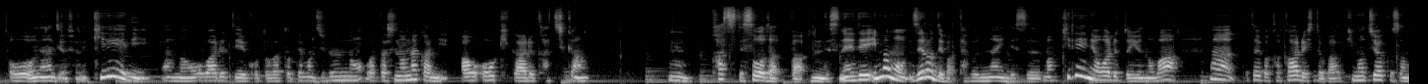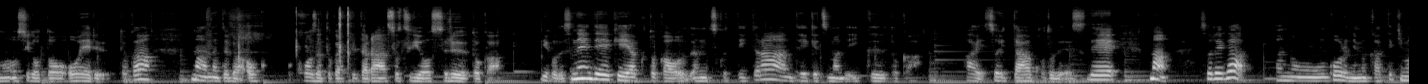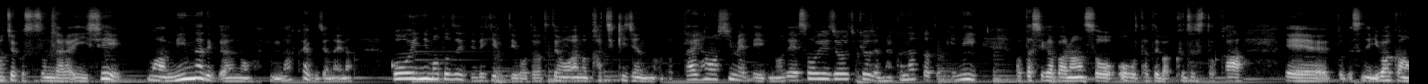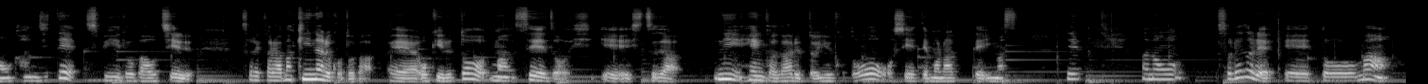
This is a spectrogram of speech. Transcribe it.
ー、を、なんて言うんでしょうね、綺麗にあの終わるということがとても自分の、私の中に大きくある価値観、うん、かつてそうだったんですね。で、今もゼロでは多分ないんです。まあ、綺麗に終わるというのは、まあ、例えば関わる人が気持ちよくそのお仕事を終えるとか、まあ、例えば講座とかやってたら卒業するとか、いうことですね。で、契約とかをあの作っていたら締結まで行くとか、はい、そういったことです。で、まあ、それが、あのゴールに向かって気持ちよく進んだらいいし、まあ、みんなであの仲良くじゃないな合意に基づいてできるということがとてもあの価値基準の大半を占めているのでそういう状況じゃなくなった時に私がバランスを例えば崩すとか、えー、っとですね、違和感を感じてスピードが落ちるそれからま気になることが、えー、起きると、まあ、精度、えー、質がに変化があるということを教えてもらっています。であのそれぞれ、えーとまあ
